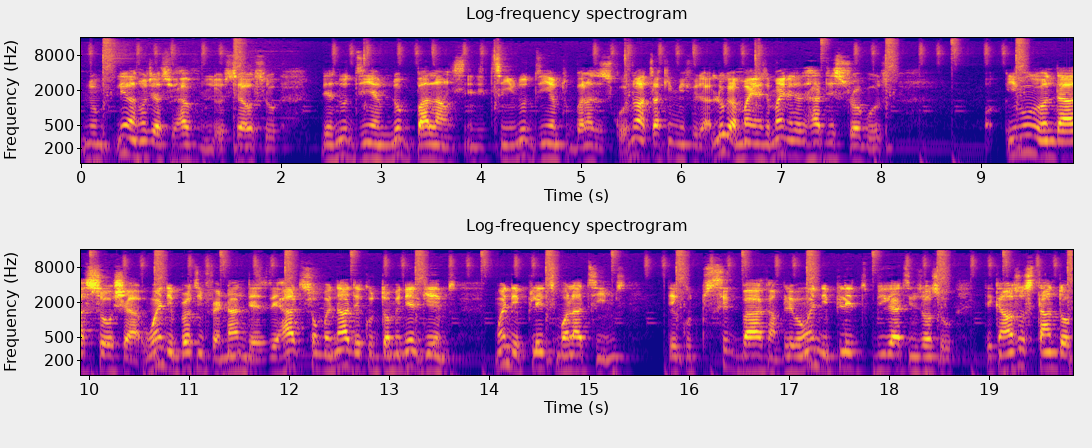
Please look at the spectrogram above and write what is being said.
You know, as much as you have Lo so there's no DM, no balance in the team, no DM to balance the score, no attacking midfielder. Look at Man United. United had these struggles. Even under Solskjaer, when they brought in Fernandes, they had someone now they could dominate games when they played smaller teams, they could sit back and play. But when they played bigger teams, also they can also stand up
